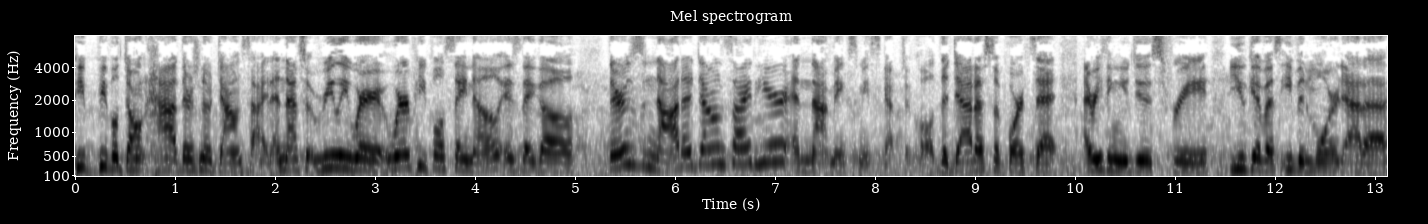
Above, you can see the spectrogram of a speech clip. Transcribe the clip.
pe- people don't have there's no downside. And that's really where where people say no is they go there's not a downside here and that makes me skeptical. The data supports it. Everything you do is free. You give us even more data.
